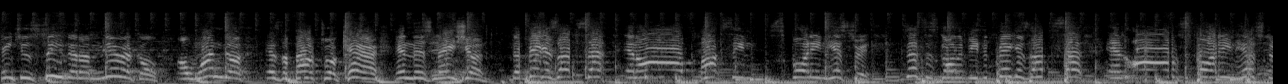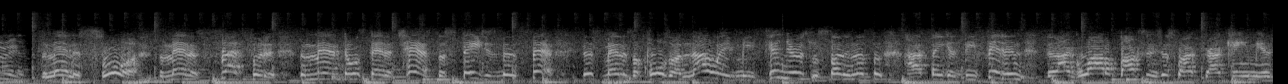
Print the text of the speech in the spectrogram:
Can't you see that a miracle, a wonder is about to occur in this nation? The biggest upset in all boxing sporting history. This is going to be the biggest upset in all sporting history. The man is sore. The man is flat-footed. The man don't stand a chance. The stage has been set. This man is supposed to annihilate me. Ten years from Sonny Liston, I think it's befitting that I go out of boxing just like I came in,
